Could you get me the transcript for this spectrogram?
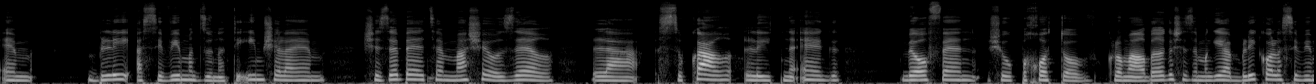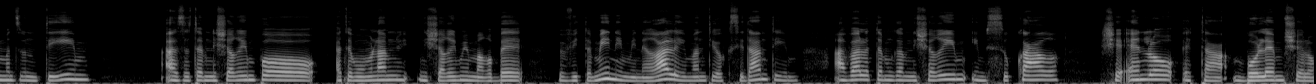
הם בלי הסיבים התזונתיים שלהם, שזה בעצם מה שעוזר לסוכר להתנהג באופן שהוא פחות טוב. כלומר, ברגע שזה מגיע בלי כל הסיבים התזונתיים, אז אתם נשארים פה, אתם אומנם נשארים עם הרבה ויטמינים, מינרלים, אנטי-אוקסידנטים, אבל אתם גם נשארים עם סוכר שאין לו את הבולם שלו.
